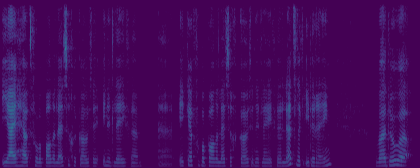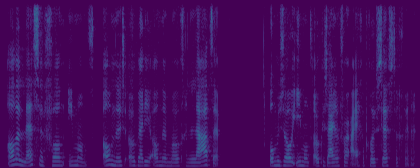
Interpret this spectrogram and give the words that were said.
jij hebt voor bepaalde lessen gekozen in het leven. Uh, ik heb voor bepaalde lessen gekozen in het leven. Letterlijk iedereen. Waardoor we alle lessen van iemand anders ook bij die ander mogen laten. Om zo iemand ook zijn of haar eigen proces te gunnen.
